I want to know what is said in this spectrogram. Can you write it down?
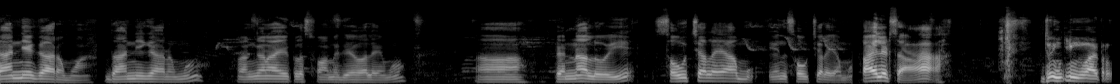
ధాన్యగారము. ధాన్యగారము రంగనాయకుల స్వామి దేవాలయము. పెన్నాలోయి శౌచాలయము. ఏంది శౌచాలయము? టాయిలెట్సా? డ్రింకింగ్ వాటర్.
